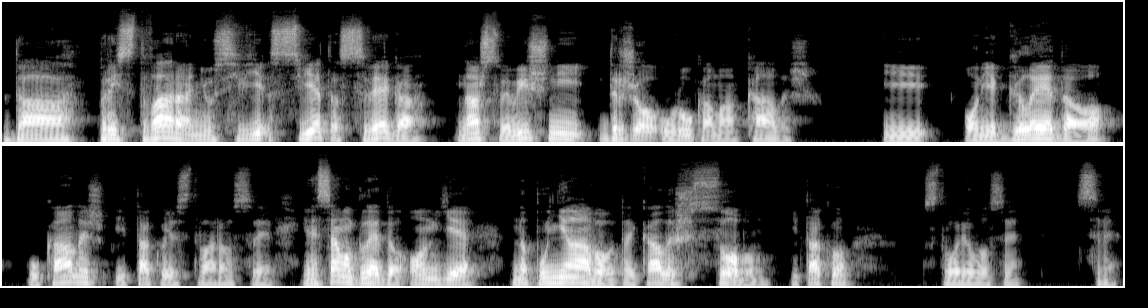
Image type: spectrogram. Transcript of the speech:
da pri stvaranju svijeta svega naš svevišnji držao u rukama kalež. I on je gledao u kalež i tako je stvarao sve. I ne samo gledao, on je napunjavao taj kalež sobom I tako stvorilo se sve.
